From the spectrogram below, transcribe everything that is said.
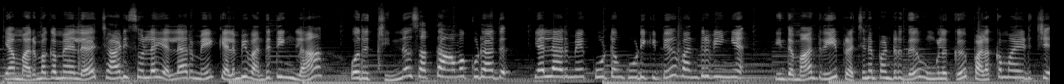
என் மருமக மேல சாடி சொல்ல எல்லாருமே கிளம்பி வந்துட்டீங்களா? ஒரு சின்ன சத்தம் ஆகக்கூடாது எல்லாருமே கூட்டம் கூடிக்கிட்டு வந்துருவீங்க. இந்த மாதிரி பிரச்சனை பண்றது உங்களுக்கு பழக்கமாயிடுச்சு.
